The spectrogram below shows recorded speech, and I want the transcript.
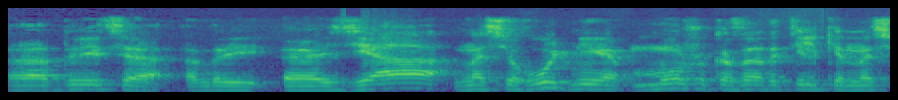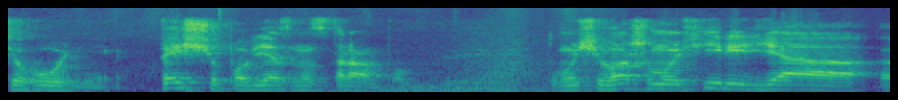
Е, Дивіться, Андрій, е, я на сьогодні можу казати тільки на сьогодні те, що пов'язане з Трампом. Тому що в вашому ефірі я е,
